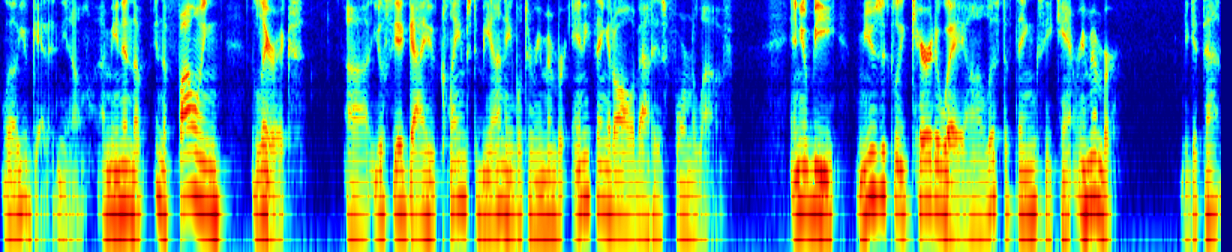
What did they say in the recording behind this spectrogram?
well, you get it, you know. I mean in the in the following lyrics, uh, you'll see a guy who claims to be unable to remember anything at all about his former love. And you'll be musically carried away on a list of things he can't remember. You get that?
